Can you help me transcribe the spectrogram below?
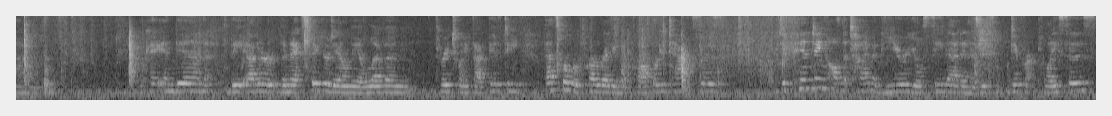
Um, Okay, and then the other, the next figure down, the eleven, three twenty-five fifty, that's where we're prorating the property taxes. Depending on the time of year, you'll see that in different, places.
